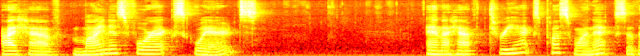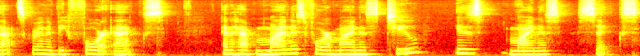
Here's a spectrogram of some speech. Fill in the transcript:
I have minus 4x squareds, and I have 3x plus 1x, so that's going to be 4x, and I have minus 4 minus 2 is minus 6.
